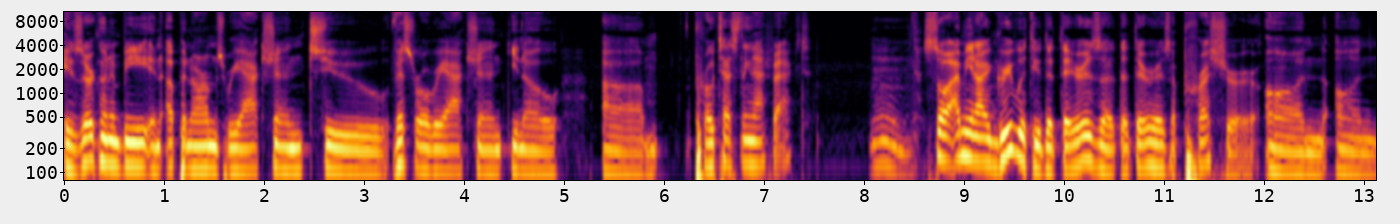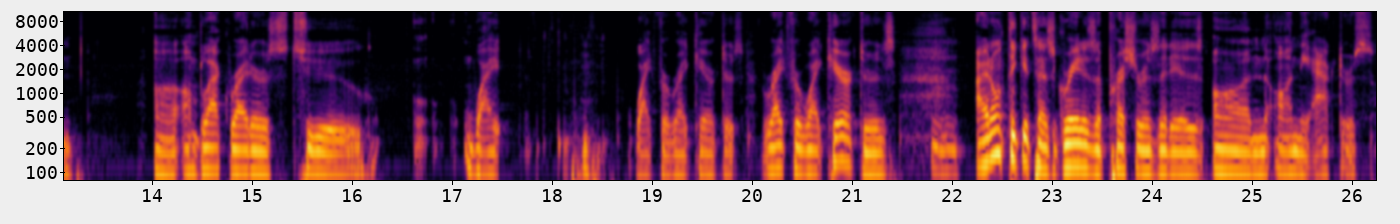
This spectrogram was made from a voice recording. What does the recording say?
is there going to be an up in arms reaction to visceral reaction? You know, um, protesting that fact. So I mean, I agree with you that there is a that there is a pressure on on uh, on black writers to white white for right characters, right for white characters. I don't think it's as great as a pressure as it is on on the actors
